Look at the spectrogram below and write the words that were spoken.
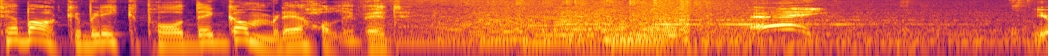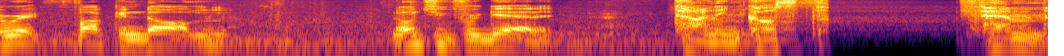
tilbakeblikk på det gamle Hollywood. You're Rick fucking Dalton. Don't you forget it. Terningkast fem.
